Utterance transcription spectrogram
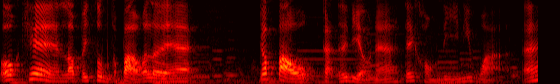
โอเค เราไปสุ่มกระเป๋ากันเลยฮะ กระเป๋ากะเอ้ยเดี๋ยวนะ ได้ของดีนี่หว่าอ่า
